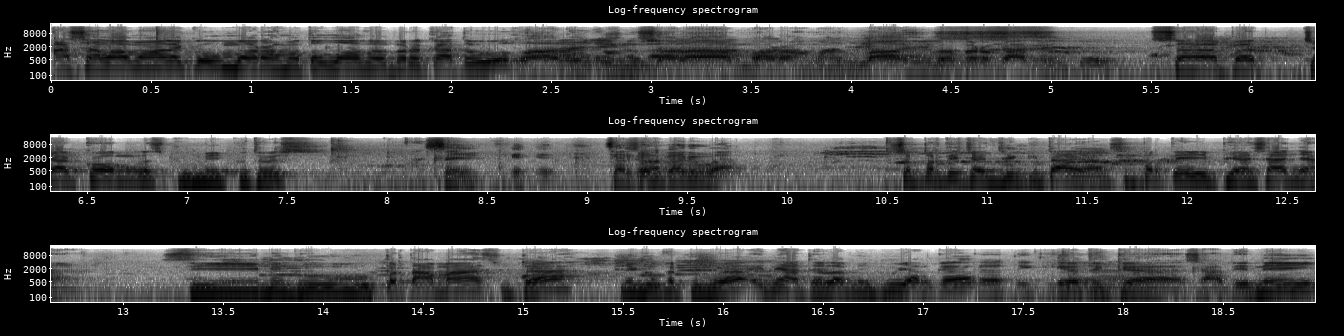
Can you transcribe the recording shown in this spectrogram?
Assalamualaikum warahmatullahi wabarakatuh. Waalaikumsalam warahmatullahi wabarakatuh. Sahabat Jagong Les Bumi Kudus. Asik. Jargon baru, Pak. seperti janji kita ya, seperti biasanya. Di minggu pertama sudah, minggu kedua ini adalah minggu yang ke Ketiga. ketiga. Saat ini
